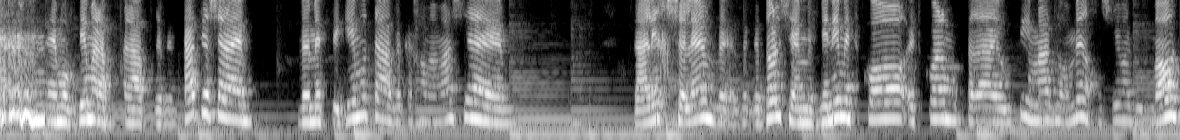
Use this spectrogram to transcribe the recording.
הם עובדים על הפרזנטציה שלהם ומציגים אותה, וככה ממש תהליך שלם וגדול שהם מבינים את כל, את כל המוצרי ה-IoT, מה זה אומר, חושבים על דוגמאות,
